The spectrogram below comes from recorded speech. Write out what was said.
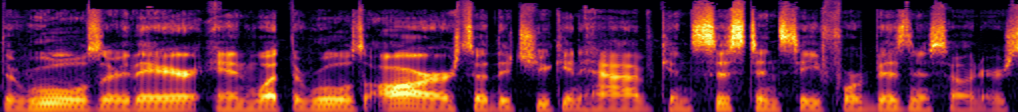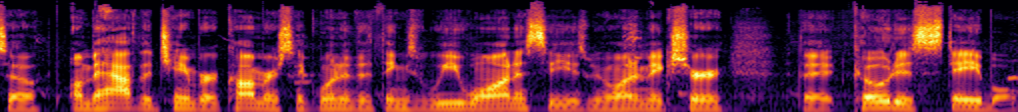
the rules are there and what the rules are so that you can have consistency for business owners. So, on behalf of the Chamber of Commerce, like one of the things we want to see is we want to make sure that code is stable,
